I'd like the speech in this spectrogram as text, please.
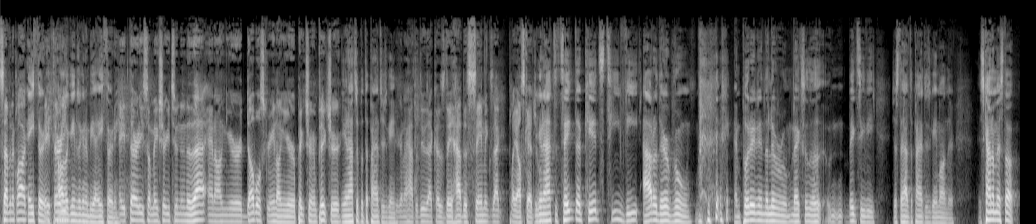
seven o'clock. 8:30. Eight All the games are going to be at 8:30. Eight thirty. So make sure you tune into that, and on your double screen, on your picture in picture, You're going to have to put the Panthers game. you're gonna have to do that because they have the same exact playoff schedule. You're gonna have to take the kids' TV out of their room and put it in the living room next to the big TV just to have the Panthers game on there. It's kind of messed up.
